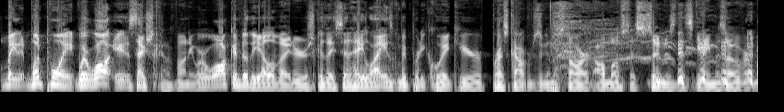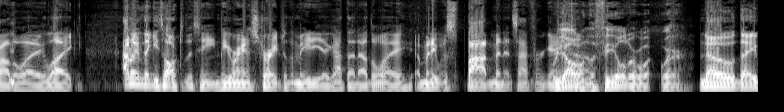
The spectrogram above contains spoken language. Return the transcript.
mean, at one point we're walking. It's actually kind of funny. We're walking to the elevators because they said, "Hey, Lane's gonna be pretty quick here. Press conference is gonna start almost as soon as this game is over." By the way, like I don't even think he talked to the team. He ran straight to the media, got that out of the way. I mean, it was five minutes after the game. Were y'all time. on the field or what? Where? No, they.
